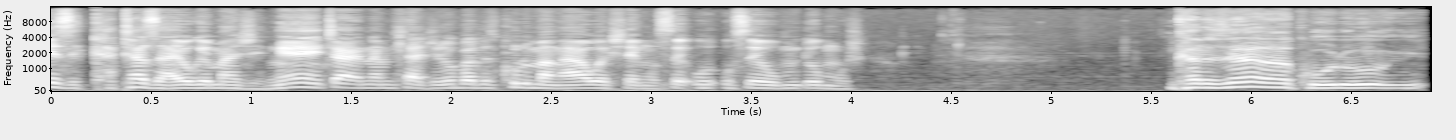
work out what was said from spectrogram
ezikhathazayo ke manje? Ngentsha namhlanje ngoba besikhuluma ngawe shenge use- umuntu omusha. Ngikhathazeka kakhulu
